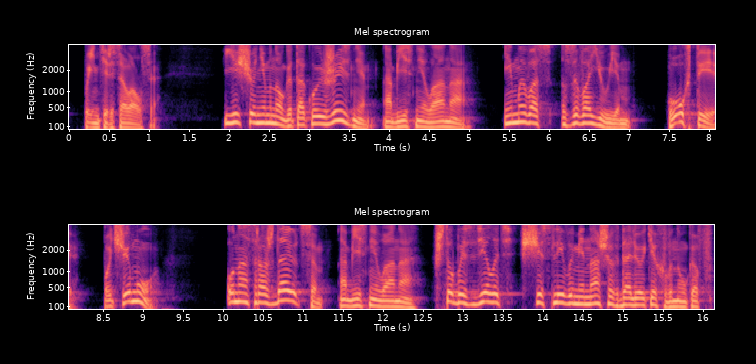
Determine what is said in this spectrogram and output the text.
— поинтересовался. «Еще немного такой жизни», — объяснила она, и мы вас завоюем». «Ух ты! Почему?» «У нас рождаются», — объяснила она, «чтобы сделать счастливыми наших далеких внуков.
